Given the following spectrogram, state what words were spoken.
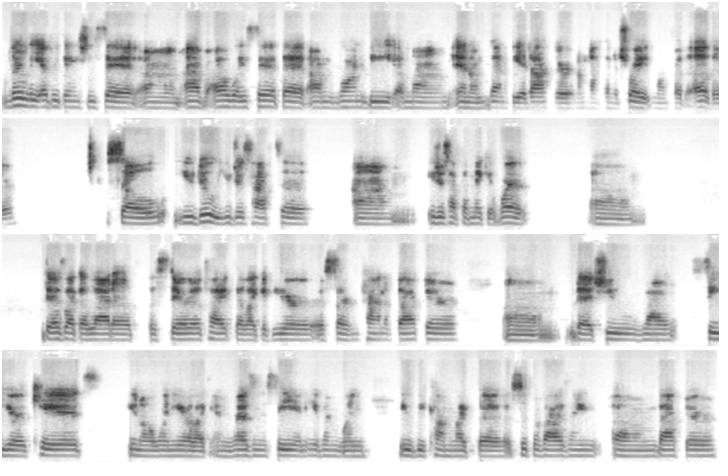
literally everything she said. Um, I've always said that I'm going to be a mom and I'm going to be a doctor, and I'm not going to trade one for the other. So you do. You just have to. Um, you just have to make it work. Um, there's like a lot of a stereotype that like if you're a certain kind of doctor, um, that you won't see your kids, you know, when you're like in residency and even when you become like the supervising um, doctor.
